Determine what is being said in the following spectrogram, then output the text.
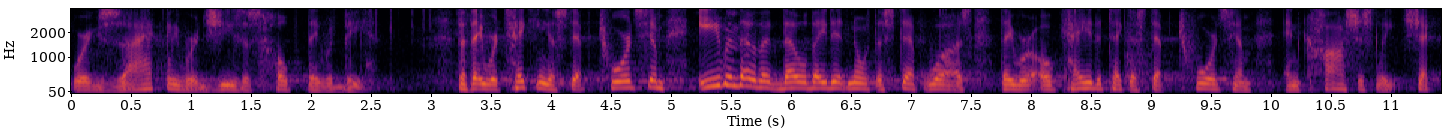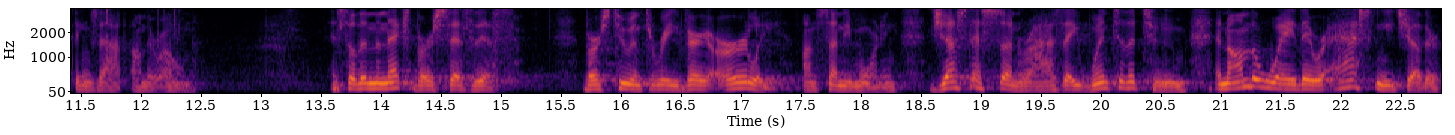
were exactly where Jesus hoped they would be. That they were taking a step towards him, even though, that, though they didn't know what the step was, they were okay to take a step towards him and cautiously check things out on their own. And so then the next verse says this verse 2 and 3 very early on Sunday morning, just as sunrise, they went to the tomb, and on the way they were asking each other,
